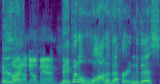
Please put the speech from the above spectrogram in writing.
This is I don't know, man. they put a lot of effort into this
